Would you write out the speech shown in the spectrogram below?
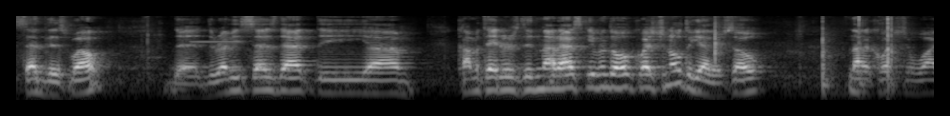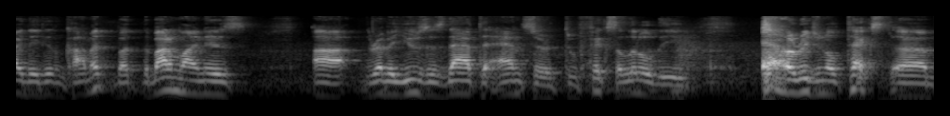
Said this well. The, the Rebbe says that the um, commentators did not ask even the whole question altogether. So, not a question why they didn't comment, but the bottom line is uh, the Rebbe uses that to answer, to fix a little the original text, uh,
